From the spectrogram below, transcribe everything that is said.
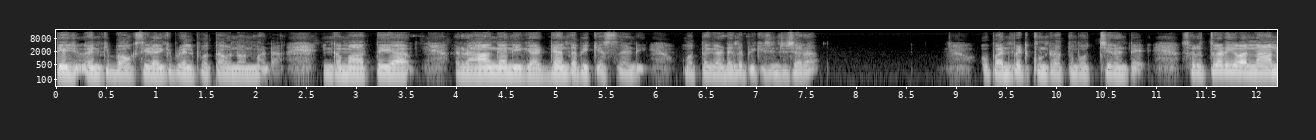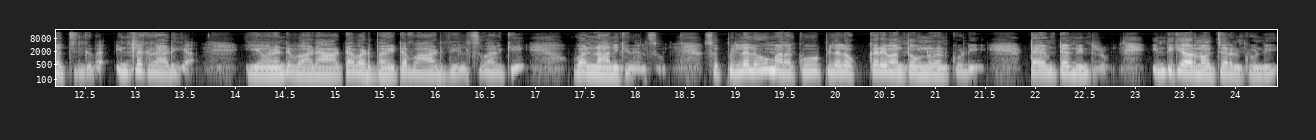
తేజు గానికి బాక్స్ ఇవ్వడానికి ఇప్పుడు వెళ్ళిపోతా ఉన్నాం అనమాట ఇంకా మా అత్తయ్య రాగానే అని గడ్డి అంతా పీకేస్తుందండి. మొత్తం గడ్డి అంతా పీకేసి చూసారా? ఓ పని పెట్టుకుంటారు అత్తమ్మ వచ్చిరంటే. సో ఋతువాడికి వాళ్ళ నాన్న వచ్చింది కదా ఇంట్లోకి రాడిగా ఏమనంటే వాడి ఆట వాడు బయట వాడి తెలుసు వాడికి వాళ్ళ నాన్నకి తెలుసు. సో పిల్లలు మనకు పిల్లలు ఒక్కరే మనతో ఉన్నారు అనుకోండి టైం టైం తింటారు. ఇంటికి ఎవరైనా వచ్చారనుకోండి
